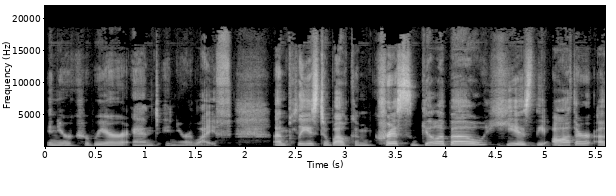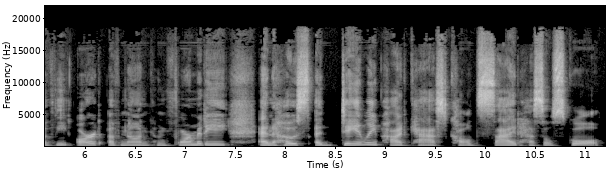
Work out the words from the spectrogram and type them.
in your career and in your life. I'm pleased to welcome Chris Guillebeau. He is the author of The Art of Nonconformity and hosts a daily podcast called Side Hustle School.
